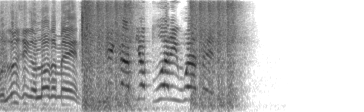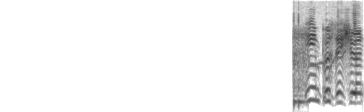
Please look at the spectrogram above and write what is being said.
We're losing a lot of men. Pick up your bloody weapon! In position.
